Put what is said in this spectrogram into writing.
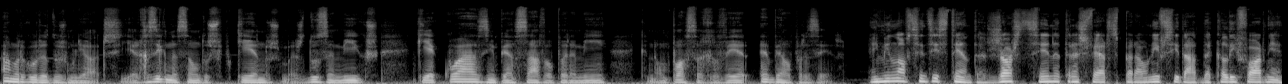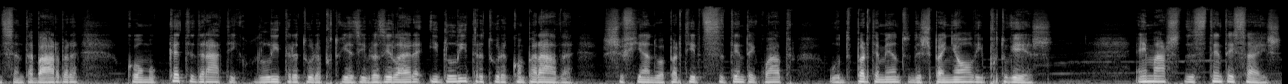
a amargura dos melhores e a resignação dos pequenos, mas dos amigos, que é quase impensável para mim que não possa rever a bel prazer. Em 1970, Jorge de Sena transfere-se para a Universidade da Califórnia, em Santa Bárbara, como catedrático de literatura portuguesa e brasileira e de literatura comparada, chefiando a partir de 74 o Departamento de Espanhol e Português. Em março de 76,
